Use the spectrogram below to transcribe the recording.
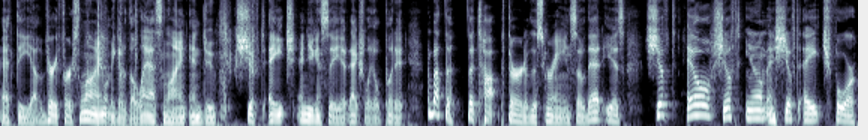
at the uh, very first line. Let me go to the last line and do Shift H. And you can see it actually will put it about the, the top third of the screen. So that is Shift L, Shift M, and Shift H for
